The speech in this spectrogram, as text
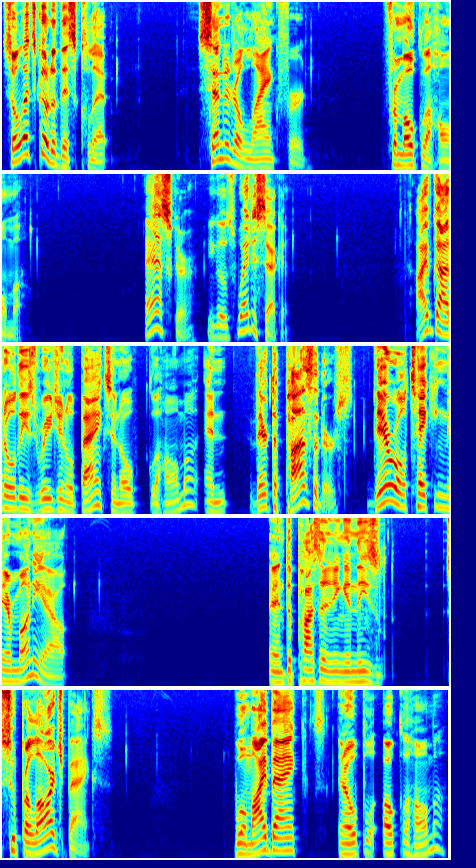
So let's go to this clip. Senator Lankford from Oklahoma. Ask her. He goes, wait a second. I've got all these regional banks in Oklahoma and they're depositors. They're all taking their money out and depositing in these super large banks. Will my banks in Oklahoma,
